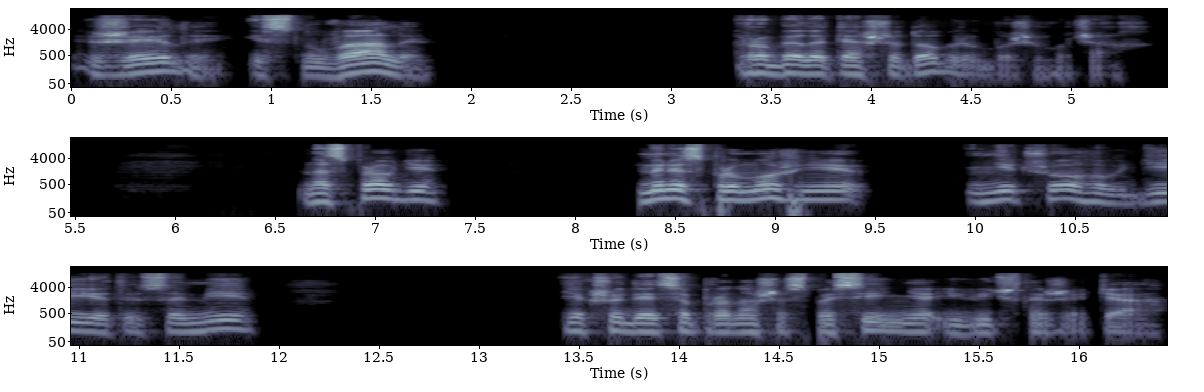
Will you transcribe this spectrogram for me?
жили, існували, робили те, що добре в Божих очах. Насправді, ми не спроможні нічого вдіяти самі, якщо йдеться про наше спасіння і вічне життя.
